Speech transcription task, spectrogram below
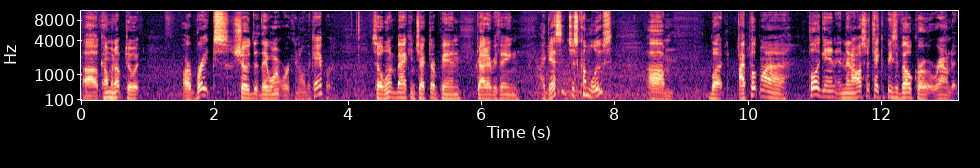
Uh, coming up to it, our brakes showed that they weren't working on the camper. So I went back and checked our pin, got everything. I guess it just come loose. Um, but I put my plug in and then I also take a piece of Velcro around it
